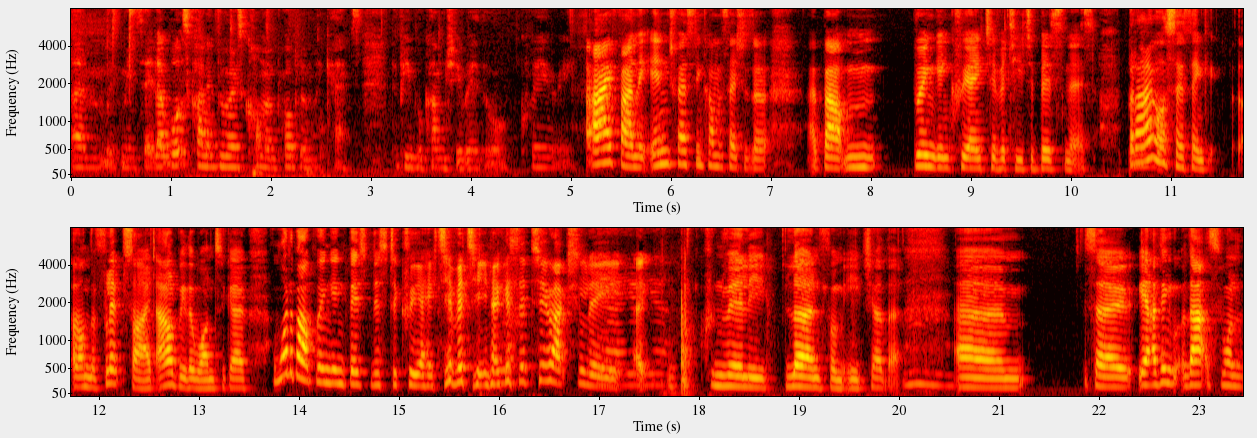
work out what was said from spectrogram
um, with me? Say, like, what's kind of the most common problem, I guess, that people come to you with or query? I find the interesting conversations are about m- bringing creativity to business. But I also think on the flip side, I'll be the one to go, what about bringing business to creativity? You know, because the two actually Yeah, yeah, uh, yeah. can really learn from each other. Um, so yeah, I think that's one.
